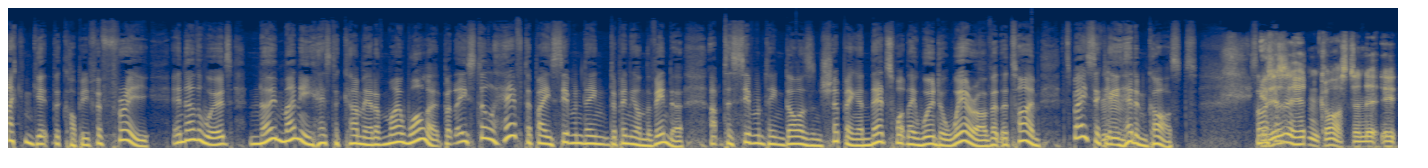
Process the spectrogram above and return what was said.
I can get the copy for free. In other words, no money has to come out of my wallet, but they still have to pay 17 depending on the vendor, up to $17 in shipping, and that's what they weren't aware of at the time. It's basically mm. hidden costs. So it is a hidden cost, and it, it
